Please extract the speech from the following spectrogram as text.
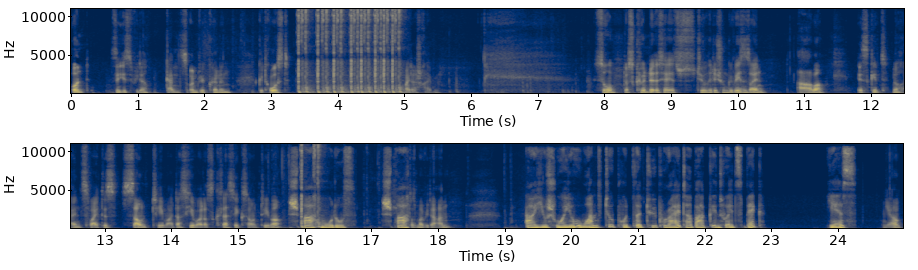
Und sie ist wieder ganz und wir können getrost weiterschreiben. So, das könnte es ja jetzt theoretisch schon gewesen sein, aber es gibt noch ein zweites Soundthema. Das hier war das Classic Soundthema. Sprachmodus. Ich mach Sprach. das mal wieder an. Are you sure you want to put the typewriter back into its bag? Yes. Ja,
